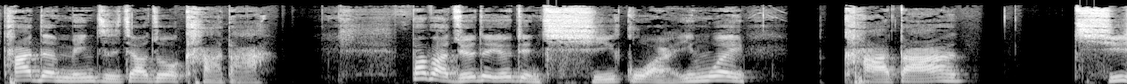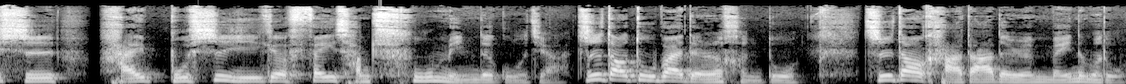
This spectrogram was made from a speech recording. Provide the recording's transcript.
它的名字叫做卡达。爸爸觉得有点奇怪，因为卡达。其实还不是一个非常出名的国家，知道杜拜的人很多，知道卡达的人没那么多。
